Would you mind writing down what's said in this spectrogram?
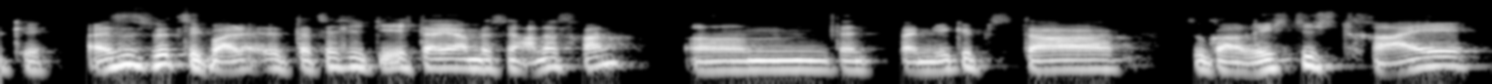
Okay, es ist witzig, weil äh, tatsächlich gehe ich da ja ein bisschen anders ran. Ähm, denn bei mir gibt es da sogar richtig drei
